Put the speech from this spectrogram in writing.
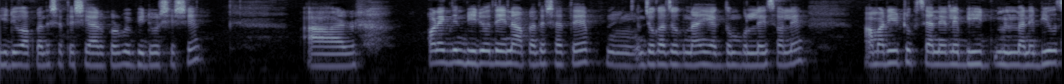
ভিডিও আপনাদের সাথে শেয়ার করবে ভিডিওর শেষে। আর অনেক দিন ভিডিও দেই না আপনাদের সাথে যোগাযোগ নাই, একদম বললেই চলে। আমার ইউটিউব চ্যানেলে মানে ভিউজ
